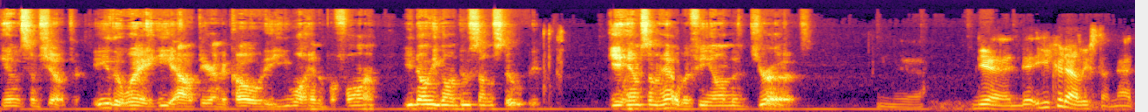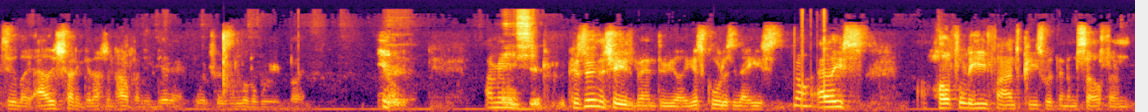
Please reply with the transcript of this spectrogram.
give him some shelter. Either way, he out there in the cold you want him to perform, you know he gonna do something stupid. Get him some help if he on the drugs. Yeah. Yeah, he could at least done that too. Like, at least try to get us some help, and he didn't, which was a little weird. But you I mean, Ain't shit. considering the shit he's been through, like it's cool to see that he's, you know, at least hopefully he finds peace within himself, and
